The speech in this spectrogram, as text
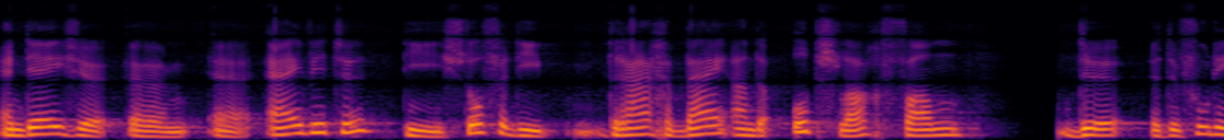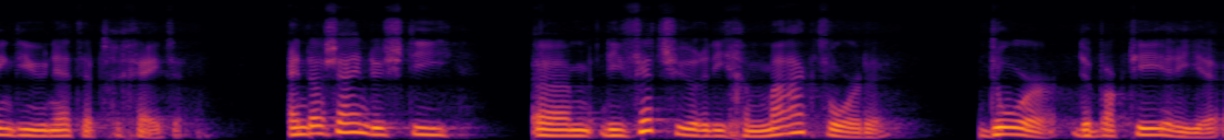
En deze ehm, eh, eiwitten, die stoffen, die dragen bij aan de opslag van de, de voeding die u net hebt gegeten. En daar zijn dus die, um, die vetzuren die gemaakt worden door de bacteriën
